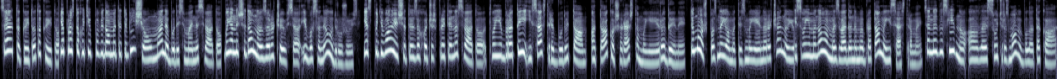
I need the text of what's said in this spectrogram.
це такий-то, такий-то. Я просто хотів повідомити тобі, що у мене буде сімейне свято, бо я нещодавно заручився і восени одружуюсь. Я сподіваюся, що ти захочеш прийти на свято. Твої брати і сестри будуть там, а також решта моєї родини. Ти можеш познайомитись з моєю нареченою і своїми новими зведеними братами і сестрами. Це не дослівно, але суть розмови була така.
